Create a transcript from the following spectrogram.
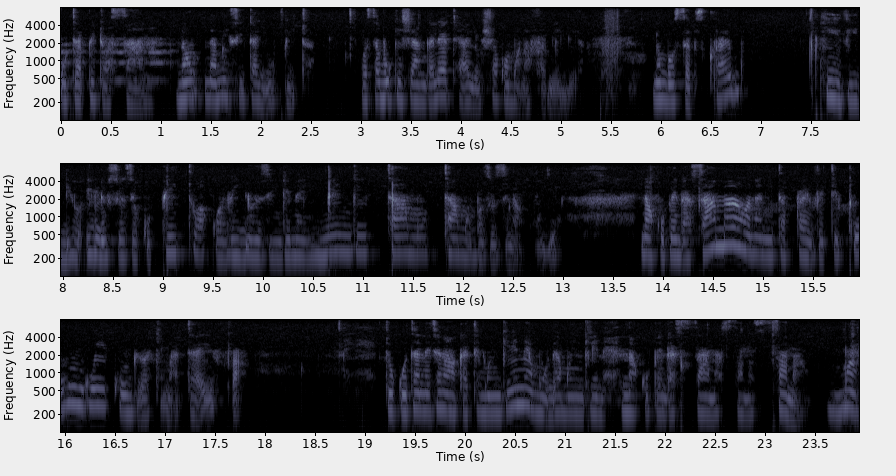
utapitwa sana na, na mimi sihitaji upita, kwa sababu ukishaangalia tayari ushakuwa mwanafamilia. Naomba usubscribe hii video ili usiweze kupitwa kwa video zingine nyingi tamu tamu ambazo zinakuja. Na kupenda sana, wananiita Private Kungwi, Kungwi wa kimataifa. Tukutane tena wakati mwingine, muda mwingine. Nakupenda sana sana sana. Mwah.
